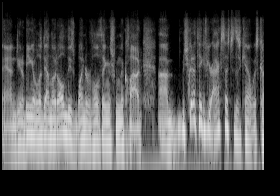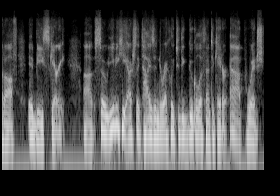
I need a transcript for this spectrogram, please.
and you know being able to download all these wonderful things from the cloud. Um, but you got to think if your access to this account was cut off, it'd be scary. Uh, so YubiKey actually ties in directly to the Google Authenticator app, which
